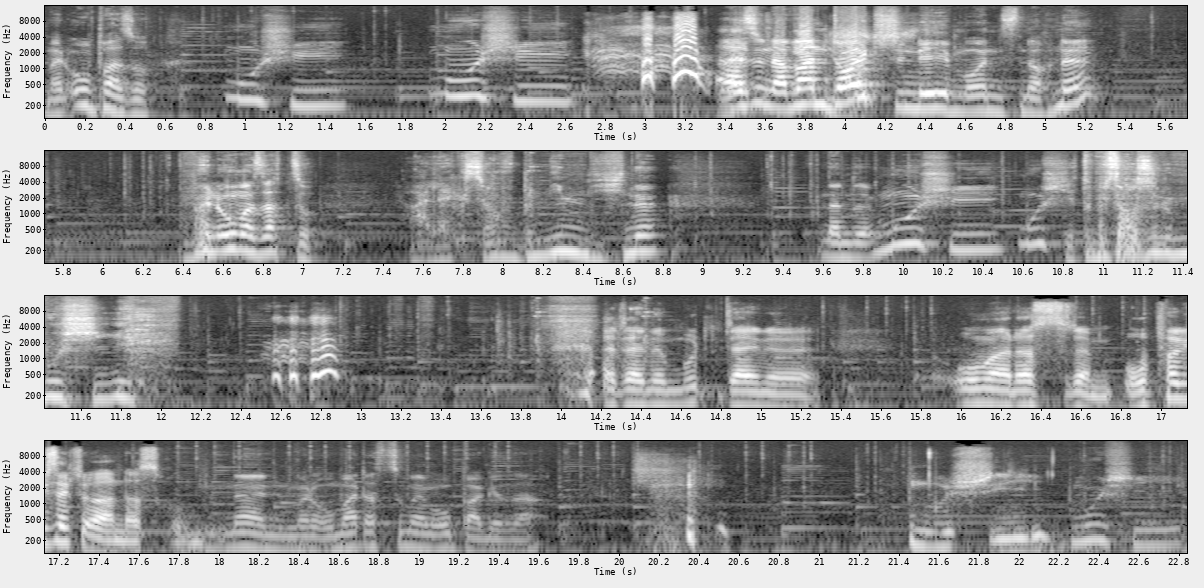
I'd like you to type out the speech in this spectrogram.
Mein Opa so, Muschi, Muschi. Also, da waren Deutsche neben uns noch, ne? Und meine Oma sagt so, Alex, hör auf, benimm dich, ne? Und dann so, Muschi, Muschi. Du bist auch so eine Muschi. Hat deine Mutter, deine Oma das zu deinem Opa gesagt oder andersrum? Nein, meine Oma hat das zu meinem Opa gesagt. Muschi. Muschi.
